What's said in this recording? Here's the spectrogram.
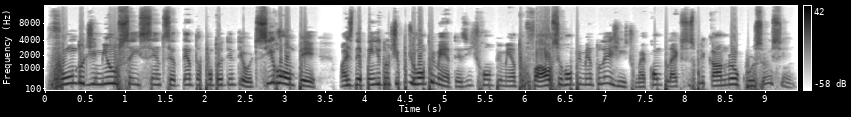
Fundo de 1670.88. Se romper, mas depende do tipo de rompimento. Existe rompimento falso e rompimento legítimo. É complexo explicar no meu curso eu ensino.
